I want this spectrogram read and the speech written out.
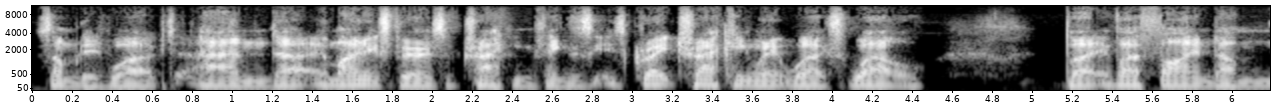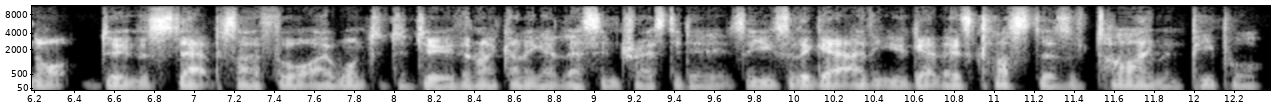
somebody had worked. And uh, in my own experience of tracking things, it's great tracking when it works well. But if I find I'm not doing the steps I thought I wanted to do, then I kind of get less interested in it. So you sort of get, I think you get those clusters of time and people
